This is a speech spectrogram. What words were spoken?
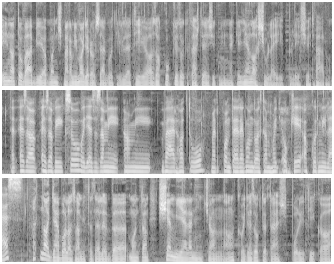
én a továbbiakban is már, ami Magyarországot illeti, az a közoktatás teljesítménynek egy ilyen lassú leépülését várom. Tehát ez a, ez a végszó, hogy ez az, ami, ami várható, mert pont erre gondoltam, hogy oké, okay, akkor mi lesz? Hát nagyjából az, amit az előbb mondtam. Semmi jelen nincs annak, hogy az oktatáspolitika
